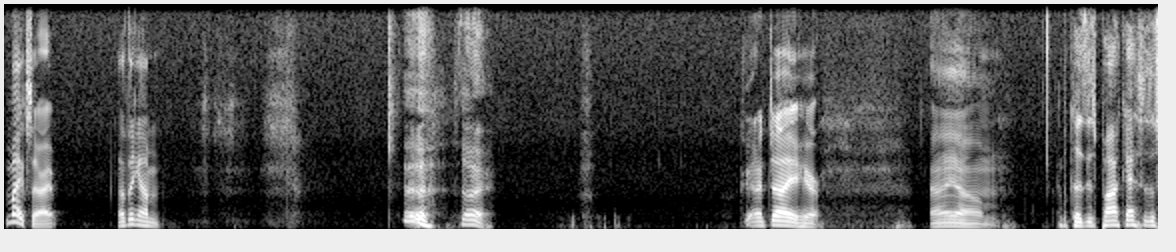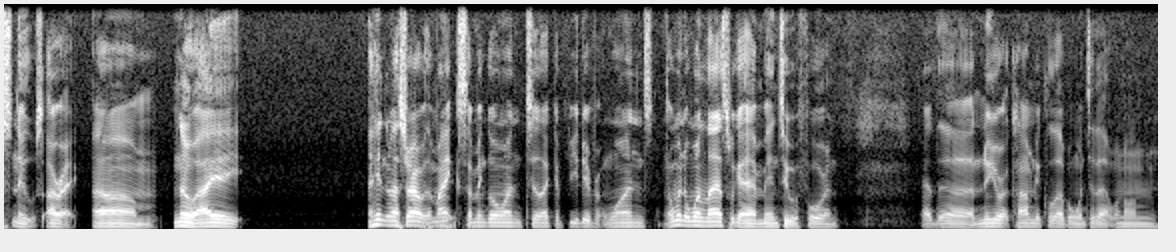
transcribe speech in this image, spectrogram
Mic's all right. I think I'm. Uh, sorry. Can I tell you here? I um because this podcast is a snooze. All right. Um no, I I hit my stride with the mics. I've been going to like a few different ones. I went to one last week I hadn't been to before and at the New York Comedy Club. I went to that one on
